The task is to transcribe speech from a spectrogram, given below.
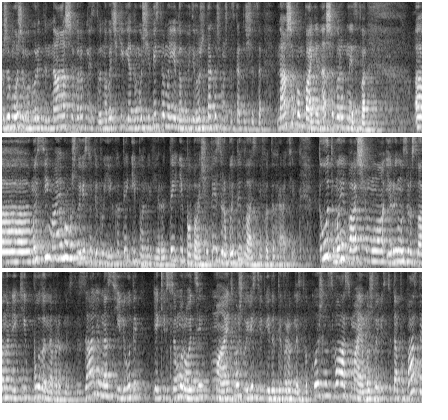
вже можемо говорити, наше виробництво новачків. Я думаю, що після моєї доповіді ви вже також можете сказати, що це наша компанія, наше виробництво. Е, Ми всі маємо можливість туди поїхати і перевірити, і побачити, і зробити власні фотографії. Тут ми бачимо Ірину з Русланом, які були на виробництві. В залі в нас є люди, які в цьому році мають можливість відвідати виробництво. Кожен з вас має можливість туди попасти.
